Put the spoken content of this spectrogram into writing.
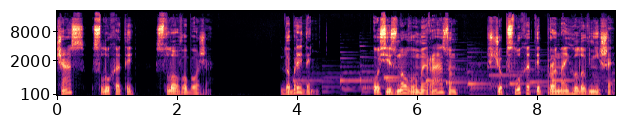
Час слухати Слово Боже. Добрий день. Ось і знову ми разом, щоб слухати про найголовніше,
